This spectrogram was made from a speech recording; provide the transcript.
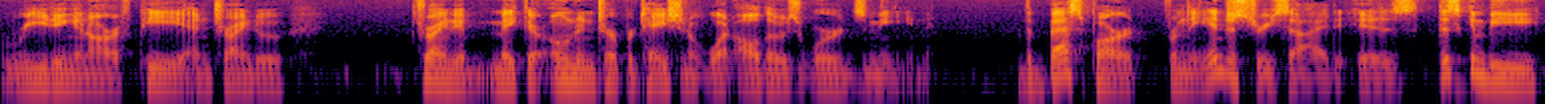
reading an RFP and trying to trying to make their own interpretation of what all those words mean. The best part from the industry side is this can be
